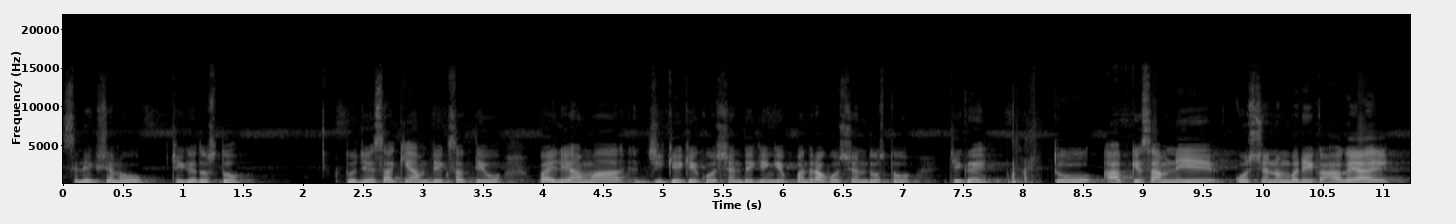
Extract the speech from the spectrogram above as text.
सिलेक्शन हो। ठीक है दोस्तों? तो जैसा कि हम देख सकते हो, पहले हम जीके के क्वेश्चन देखेंगे, पंद्रह क्वेश्चन दोस्तों। ठीक है? तो आपके सामने ये क्वेश्चन नंबर एक आ गया है।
